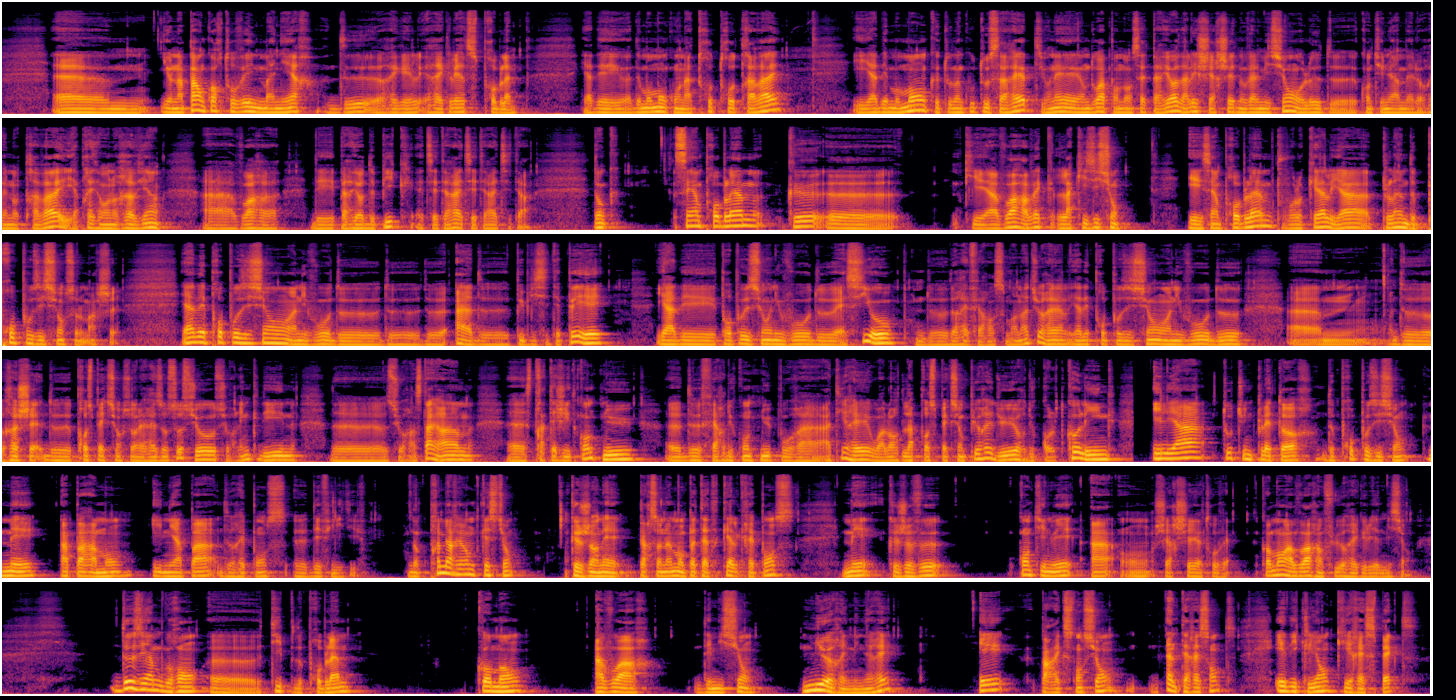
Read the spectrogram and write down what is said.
Euh, et on n'a pas encore trouvé une manière de régler, régler ce problème. Il y a des, des moments où on a trop trop de travail il y a des moments que tout d'un coup tout s'arrête, on, est, on doit pendant cette période aller chercher de nouvelles missions au lieu de continuer à améliorer notre travail. Et après on revient à avoir euh, des périodes de pic, etc., etc., etc. Donc c'est un problème que, euh, qui est à voir avec l'acquisition. Et c'est un problème pour lequel il y a plein de propositions sur le marché. Il y a des propositions à niveau de, de, de, de, de publicité payée, il y a des propositions au niveau de SEO, de, de référencement naturel. Il y a des propositions au niveau de, euh, de, de prospection sur les réseaux sociaux, sur LinkedIn, de, sur Instagram, euh, stratégie de contenu, euh, de faire du contenu pour euh, attirer, ou alors de la prospection pure et dure, du cold calling. Il y a toute une pléthore de propositions, mais apparemment, il n'y a pas de réponse euh, définitive. Donc, première grande question, que j'en ai personnellement peut-être quelques réponses, mais que je veux continuer à en chercher à trouver. Comment avoir un flux régulier de missions? Deuxième grand euh, type de problème, comment avoir des missions mieux rémunérées et par extension intéressantes et des clients qui respectent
